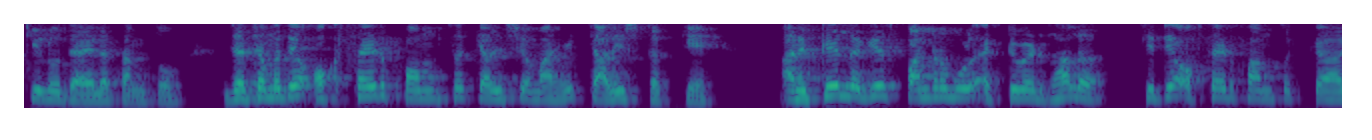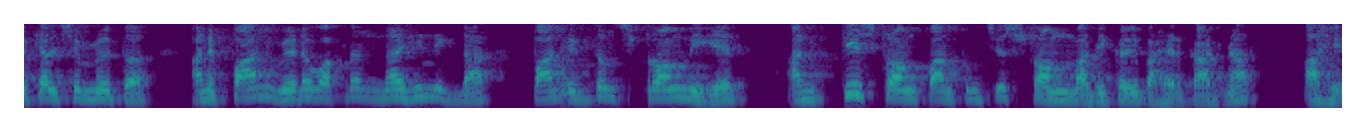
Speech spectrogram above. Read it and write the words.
किलो द्यायला सांगतो. ज्याच्यामध्ये ऑक्साईड फॉर्मचं कॅल्शियम आहे चाळीस टक्के. आणि ते लगेच पांढरमूळ ऍक्टिव्हेट झालं की ते ऑक्साईड फॉर्मचं कॅल्शियम मिळतं. आणि पान वेडं वाकडं नाही निघणार पान एकदम स्ट्रॉंग निघेल आणि ती स्ट्रॉंग पान तुमची स्ट्रॉंग मादीकळी बाहेर काढणार आहे.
